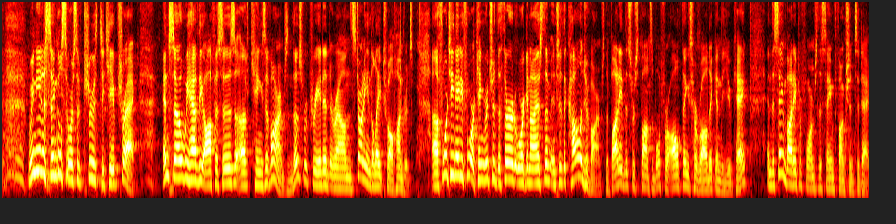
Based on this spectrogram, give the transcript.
we need a single source of truth to keep track. And so we have the offices of kings of arms, and those were created around starting in the late 1200s. Uh, 1484, King Richard III organized them into the College of Arms, the body that's responsible for all things heraldic in the UK, and the same body performs the same function today.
